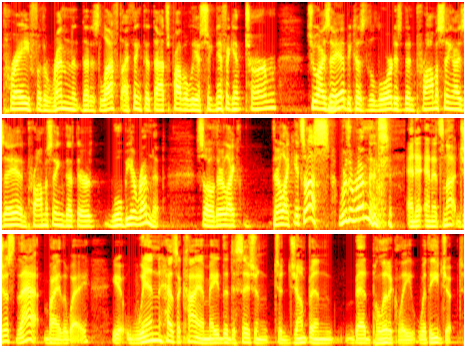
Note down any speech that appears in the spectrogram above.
pray for the remnant that is left. I think that that's probably a significant term to Isaiah mm-hmm. because the Lord has been promising Isaiah and promising that there will be a remnant. So they're like, they're like, it's us. We're the remnant. And it, and it's not just that, by the way. When Hezekiah made the decision to jump in bed politically with Egypt,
